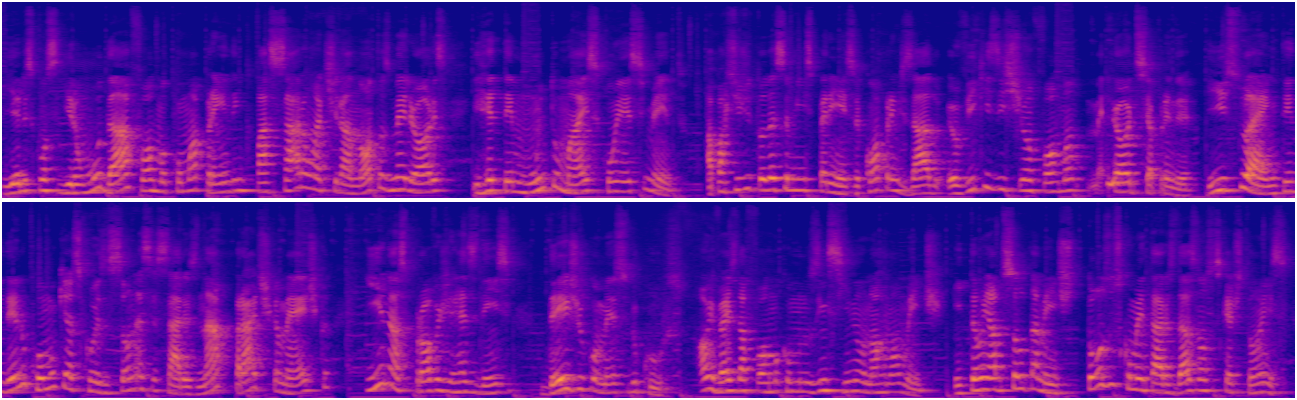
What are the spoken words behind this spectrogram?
e eles conseguiram mudar a forma como aprendem, passaram a tirar notas melhores e reter muito mais conhecimento. A partir de toda essa minha experiência com aprendizado, eu vi que existia uma forma melhor de se aprender. E isso é entendendo como que as coisas são necessárias na prática médica e nas provas de residência desde o começo do curso, ao invés da forma como nos ensinam normalmente. Então, em absolutamente todos os comentários das nossas questões,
